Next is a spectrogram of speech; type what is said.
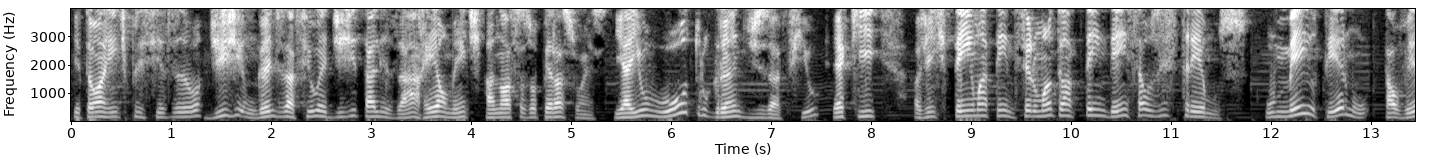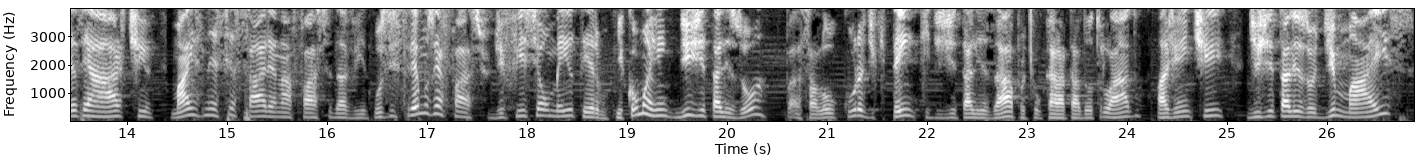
Então a gente precisa, um grande desafio é digitalizar realmente as nossas operações. E aí o outro grande desafio é que a gente tem uma o ser humano tem uma tendência aos extremos. O meio termo talvez é a arte mais necessária na face da vida. Os extremos é fácil, difícil é o meio termo. E como a gente digitalizou, essa loucura de que tem que digitalizar porque o cara está do outro lado, a gente digitalizou demais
